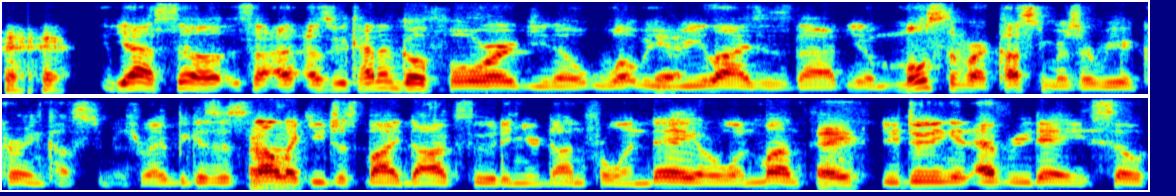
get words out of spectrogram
yeah so so as we kind of go forward you know what we yeah. realize is that you know most of our customers are reoccurring customers right because it's not uh-huh. like you just buy dog food and you're done for one day or one month right. you're doing it every day so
